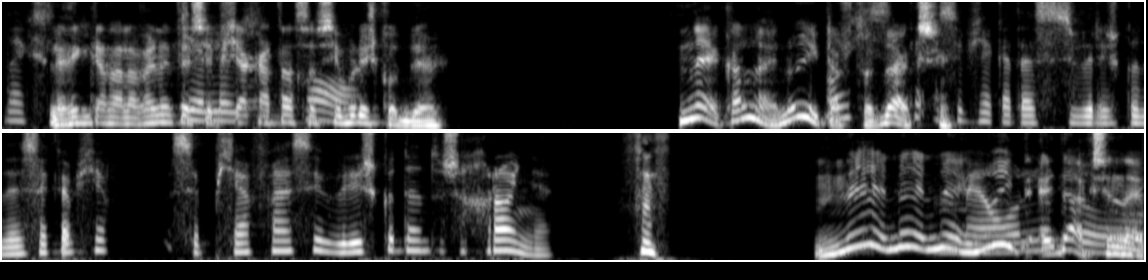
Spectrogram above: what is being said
Εντάξει, Δηλαδή καταλαβαίνετε Και σε ποια λογικό. κατάσταση βρίσκονται. Ναι, καλά, εννοείται όχι αυτό, σε- εντάξει. σε ποια κατάσταση βρίσκονται, σε, κάποια, σε ποια φάση βρίσκονταν τόσα χρόνια. Ναι, ναι, ναι, με εννοείται. όλο Εντάξει, το, ναι.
